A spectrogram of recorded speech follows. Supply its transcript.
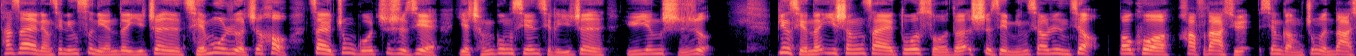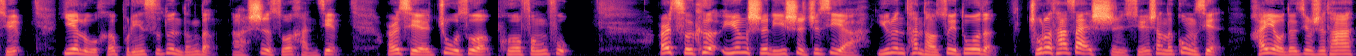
他在两千零四年的一阵钱穆热之后，在中国知识界也成功掀起了一阵余英时热，并且呢，一生在多所的世界名校任教，包括哈佛大学、香港中文大学、耶鲁和普林斯顿等等啊，世所罕见，而且著作颇丰富。而此刻余英时离世之际啊，舆论探讨最多的，除了他在史学上的贡献。还有的就是他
